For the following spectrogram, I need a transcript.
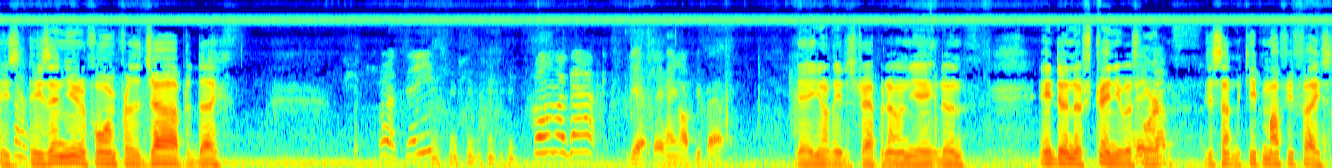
He's, he's in uniform for the job today. What, these? Go on my back? Yeah, they hang off your back. Yeah, you don't need to strap it on. You ain't doing Ain't doing no strenuous work. go. Just something to keep them off your face.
